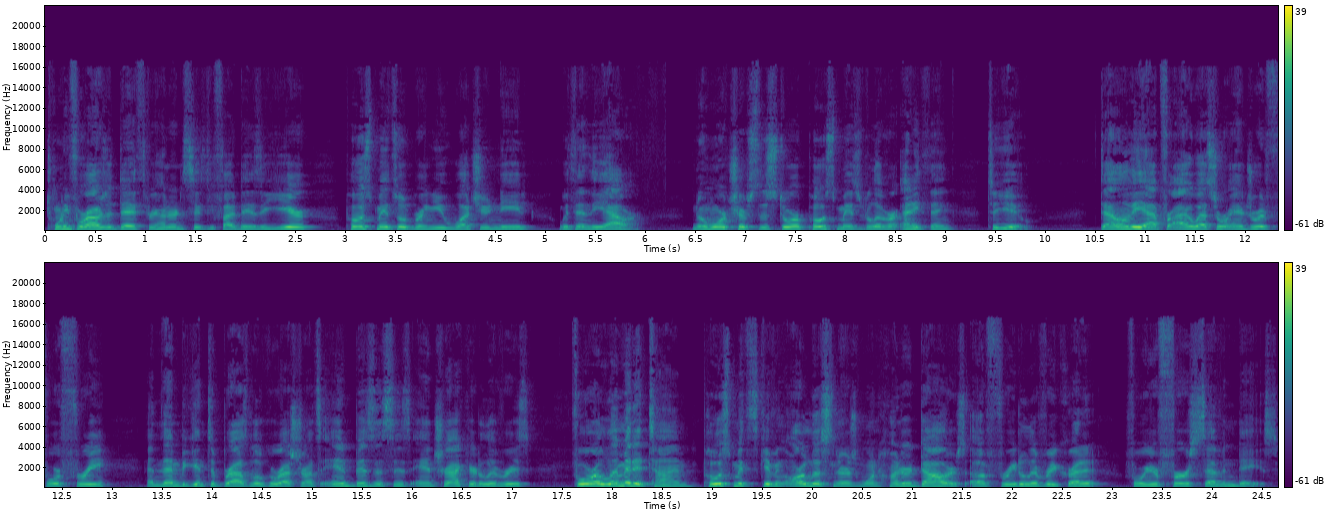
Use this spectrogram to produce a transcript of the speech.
24 hours a day, 365 days a year, Postmates will bring you what you need within the hour. No more trips to the store, Postmates will deliver anything to you. Download the app for iOS or Android for free and then begin to browse local restaurants and businesses and track your deliveries. For a limited time, Postmates is giving our listeners $100 of free delivery credit for your first seven days.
